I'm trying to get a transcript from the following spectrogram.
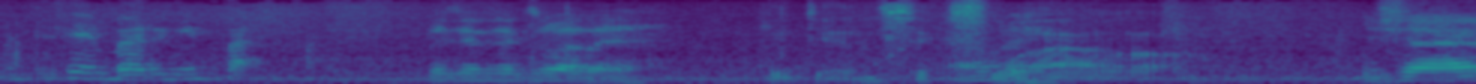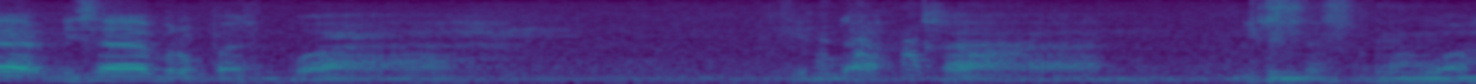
Nanti saya barengin Pak. pelecehan seksual ya Pelecehan seksual. bisa bisa berupa sebuah tindakan bisa sebuah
